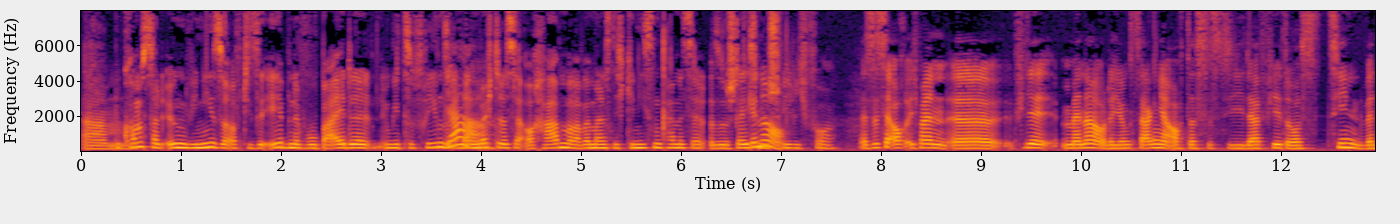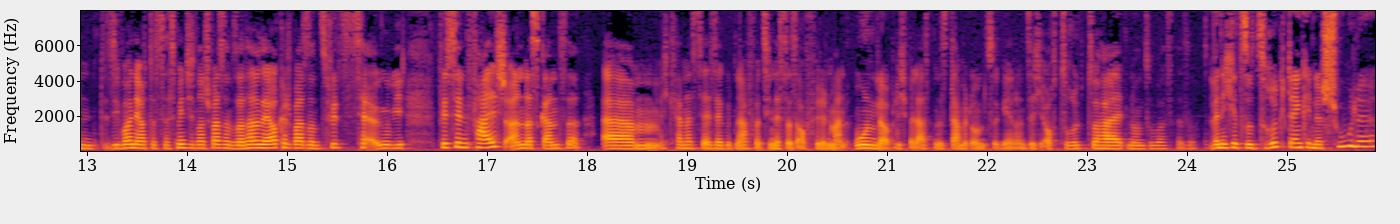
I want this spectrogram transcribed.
Ähm, du kommst halt irgendwie nie so auf diese Ebene, wo beide irgendwie zufrieden sind. Ja. Man möchte das ja auch haben, aber wenn man es nicht genießen kann, ist ja, also stelle ich genau. mir schwierig vor. Es ist ja auch, ich meine, äh, viele Männer oder Jungs sagen ja auch, dass es sie da viel draus ziehen, wenn sie wollen ja auch, dass das Mädchen dran Spaß hat, sonst haben sie ja auch keinen Spaß, sonst fühlt es sich ja irgendwie ein bisschen falsch an, das Ganze. Ähm, ich kann das sehr, sehr gut nachvollziehen, dass das auch für den Mann unglaublich belastend ist, damit umzugehen und sich auch zurückzuhalten und sowas. Also. Wenn ich jetzt so zurückdenke in der Schule,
